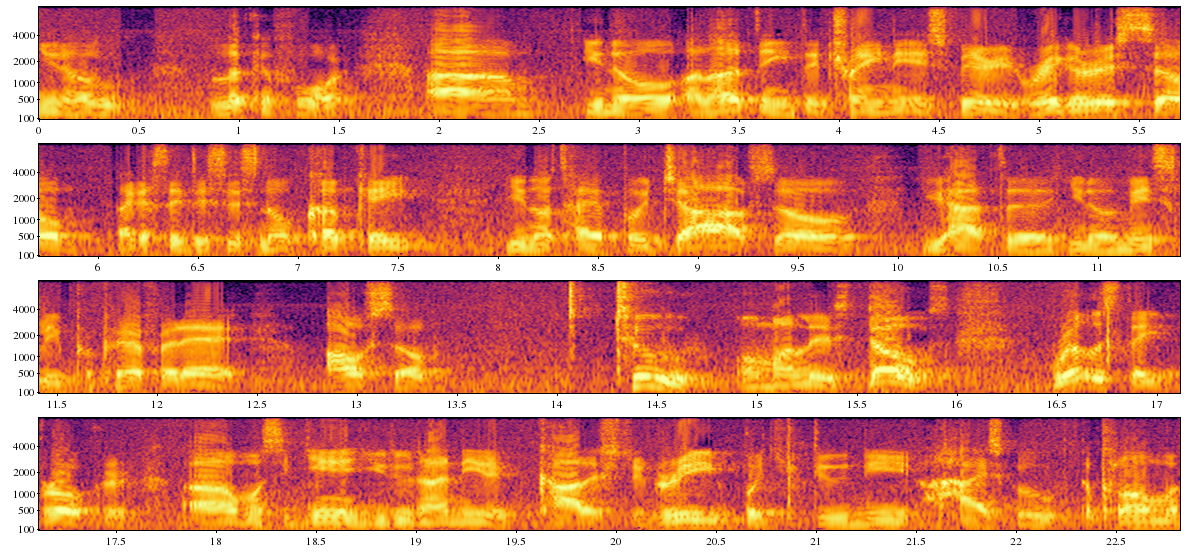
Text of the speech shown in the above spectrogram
you know, looking for. Um, you know, another thing, the training is very rigorous. So, like I said, this is no cupcake, you know, type of job. So you have to, you know, mentally prepare for that also two on my list. Those real estate broker. Uh, once again, you do not need a college degree, but you do need a high school diploma.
